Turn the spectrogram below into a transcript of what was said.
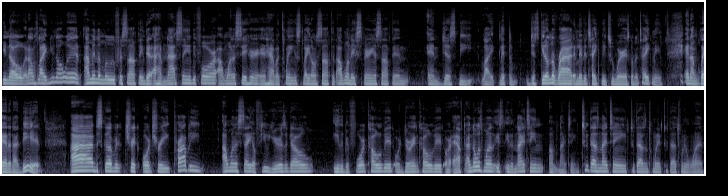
you know, and I was like, you know what? I'm in the mood for something that I have not seen before. I want to sit here and have a clean slate on something. I want to experience something and just be like, let the just get on the ride and let it take me to where it's going to take me. And I'm glad that I did. I discovered Trick or Treat probably, I want to say a few years ago, either before COVID or during COVID or after. I know it's one of it's either 19, um, 19, 2019, 2020, 2021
